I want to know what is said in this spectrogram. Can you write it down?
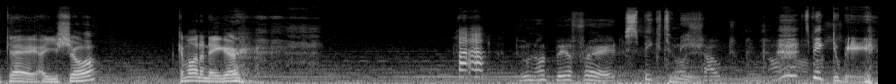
Okay, are you sure? Come on, Inigo. Do not be afraid. Speak to Your me. shout will not harm Speak to me.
